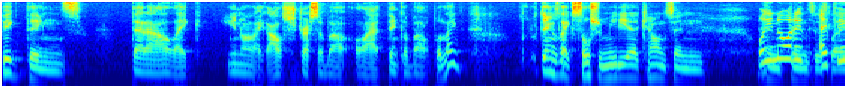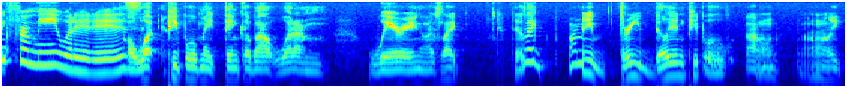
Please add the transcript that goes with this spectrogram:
big things that I'll like you know like I'll stress about or I think about, but like little things like social media accounts and well, you and know what? It, I is, think for me, what it is. or what people may think about what I'm wearing. I was like, there's like how many three billion people? I don't, I don't really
